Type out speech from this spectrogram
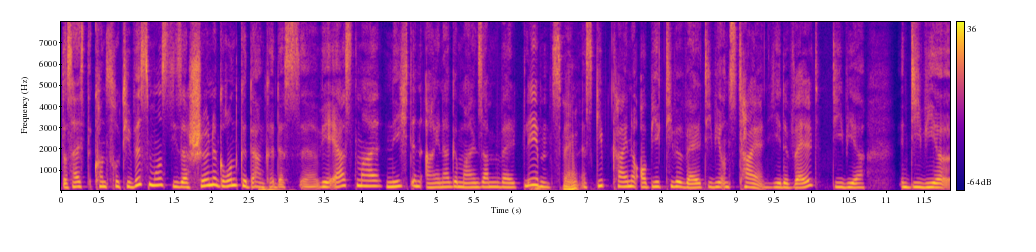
Das heißt, Konstruktivismus, dieser schöne Grundgedanke, dass äh, wir erstmal nicht in einer gemeinsamen Welt leben, Sven. Mhm. Es gibt keine objektive Welt, die wir uns teilen. Jede Welt, die wir die wir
